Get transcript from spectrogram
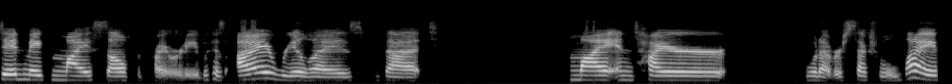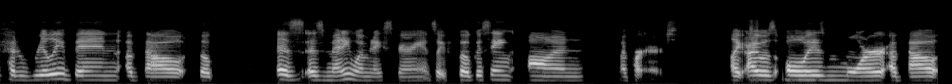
did make myself the priority because i realized that my entire whatever sexual life had really been about fo- as as many women experience like focusing on my partners like i was always more about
